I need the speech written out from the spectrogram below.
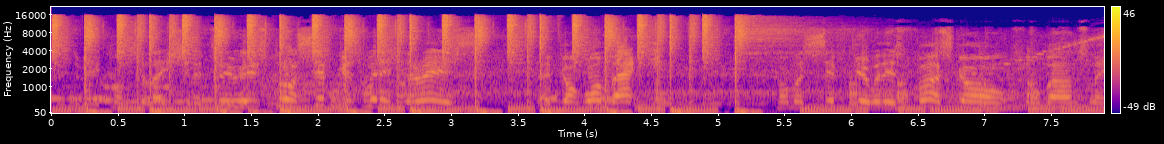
Seems to be a consolation of two. Who's scored? Cywka's finished. There is. They've got one back. Thomas Cywka with his first goal for Barnsley.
